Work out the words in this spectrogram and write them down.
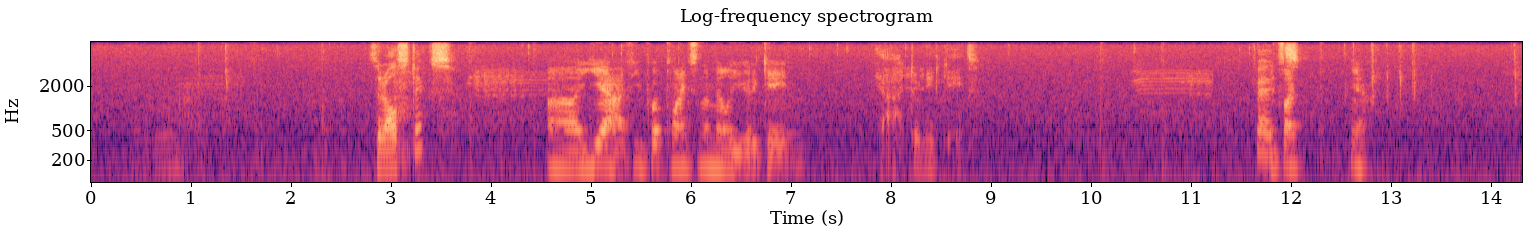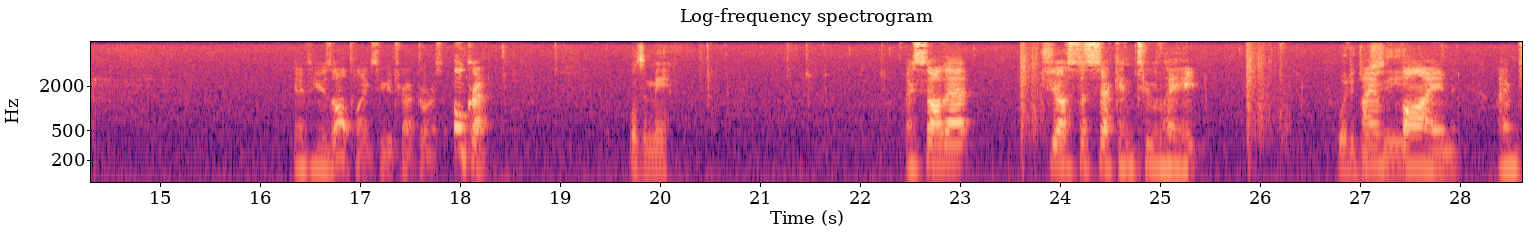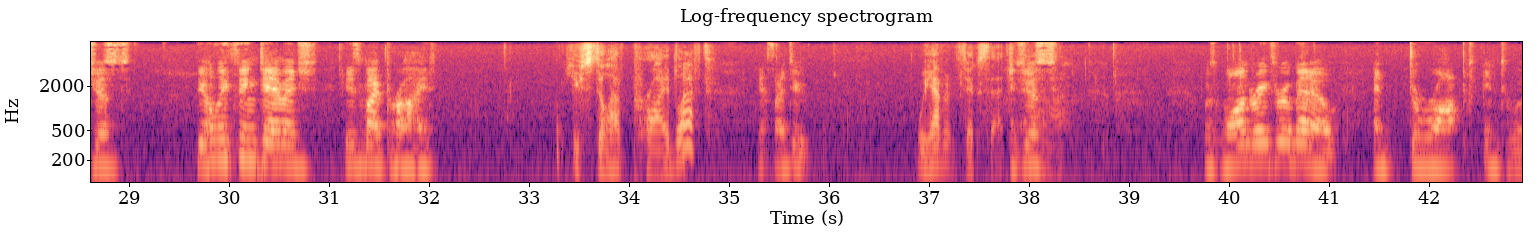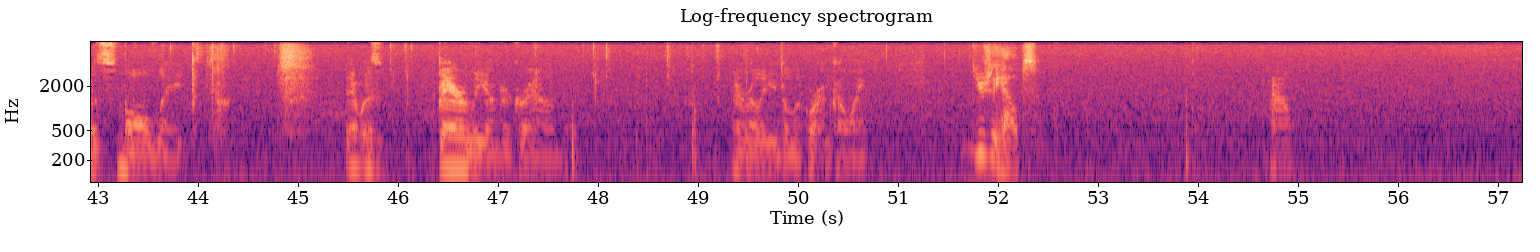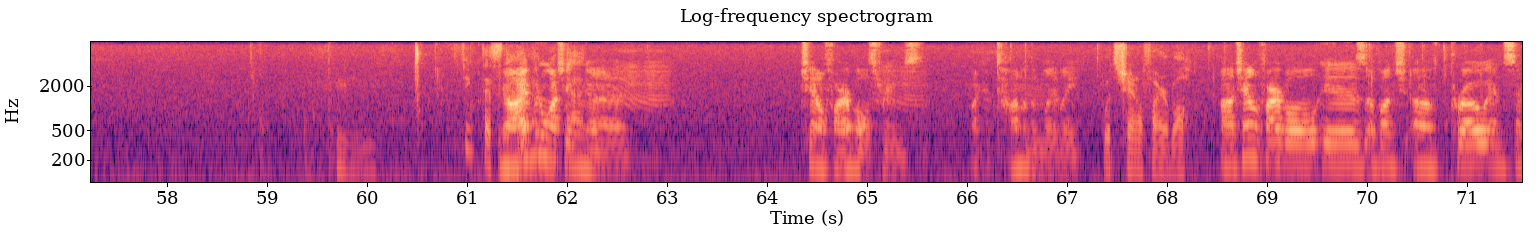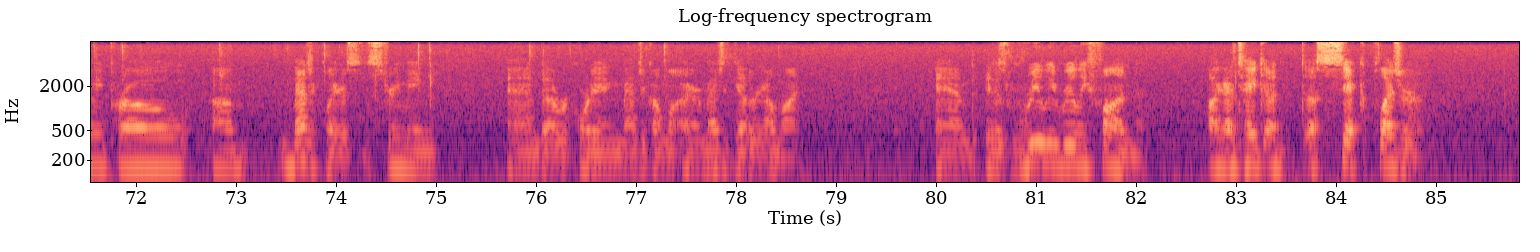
Is it all sticks? Uh, yeah, if you put planks in the middle, you get a gate. Yeah, I don't need a gate. Fence. It's like, yeah. And if you use all planks, you get trapdoors. Oh crap! Wasn't me. I saw that just a second too late. What did you I am see? fine. I'm just. The only thing damaged is my pride. You still have pride left? Yes, I do. We haven't fixed that I yet. just- Was wandering through a meadow and dropped into a small lake. It was barely underground. I really need to look where I'm going. Usually helps. Ow. Hmm. I think that's. No, I've been watching uh, Channel Fireball streams like a ton of them lately. What's Channel Fireball? Uh, Channel Fireball is a bunch of pro and semi-pro um, Magic players streaming and uh, recording Magic online or Magic the Gathering online, and it is really really fun. Like I take a, a sick pleasure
